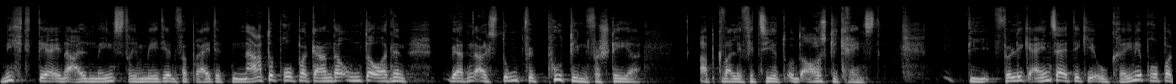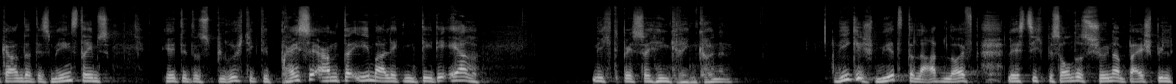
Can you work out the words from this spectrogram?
nicht der in allen Mainstream-Medien verbreiteten NATO-Propaganda unterordnen, werden als dumpfe Putin-Versteher abqualifiziert und ausgegrenzt. Die völlig einseitige Ukraine-Propaganda des Mainstreams hätte das berüchtigte Presseamt der ehemaligen DDR nicht besser hinkriegen können. Wie geschmiert der Laden läuft, lässt sich besonders schön am Beispiel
